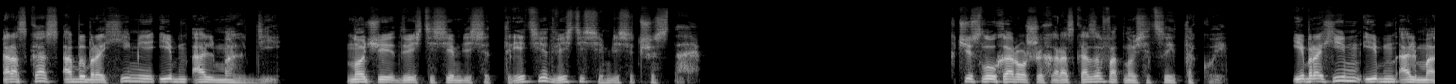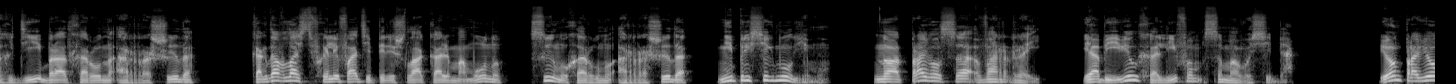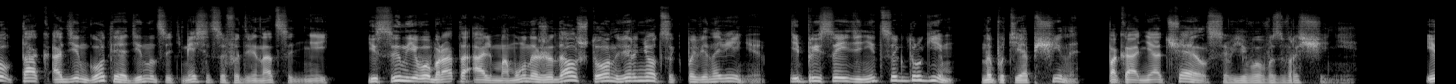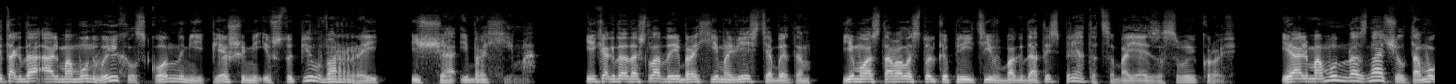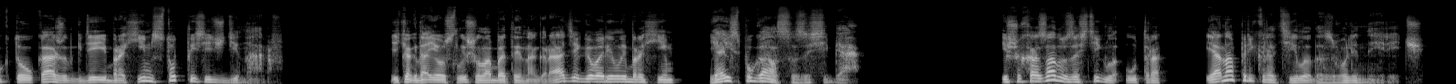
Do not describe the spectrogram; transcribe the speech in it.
Рассказ об Ибрахиме ибн аль-Махди. Ночи 273-276. К числу хороших рассказов относится и такой. Ибрахим ибн аль-Махди, брат Харуна ар-Рашида, когда власть в халифате перешла к аль-Мамуну, сыну Харуну ар-Рашида, не присягнул ему, но отправился в Ар-Рей и объявил халифом самого себя. И он провел так один год и одиннадцать месяцев и двенадцать дней. И сын его брата Аль-Мамун ожидал, что он вернется к повиновению и присоединится к другим на пути общины, пока не отчаялся в его возвращении. И тогда Аль-Мамун выехал с конными и пешими и вступил в Аррей, ища Ибрахима. И когда дошла до Ибрахима весть об этом, ему оставалось только прийти в Багдад и спрятаться, боясь за свою кровь и Аль-Мамун назначил тому, кто укажет, где Ибрахим, сто тысяч динаров. И когда я услышал об этой награде, — говорил Ибрахим, — я испугался за себя. И Шахразаду застигло утро, и она прекратила дозволенные речи.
